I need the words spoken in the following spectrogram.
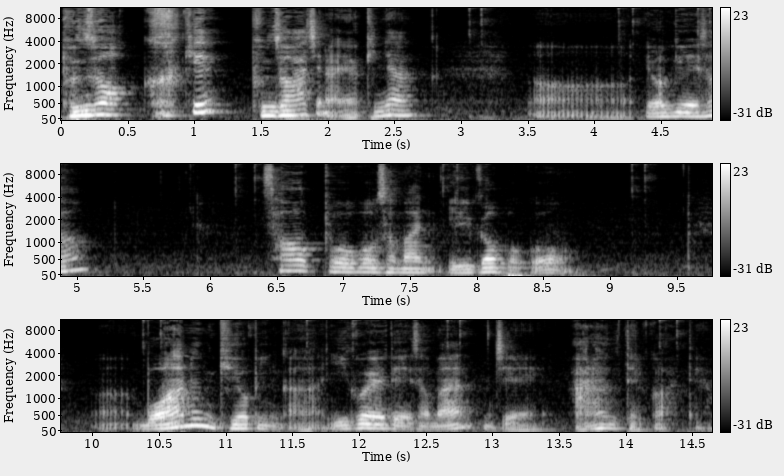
분석 크게 분석하진 않아요. 그냥 어 여기에서 사업 보고서만 읽어보고 어 뭐 하는 기업인가 이거에 대해서만 이제 알아도 될 것 같아요.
